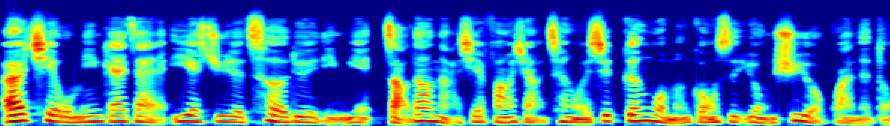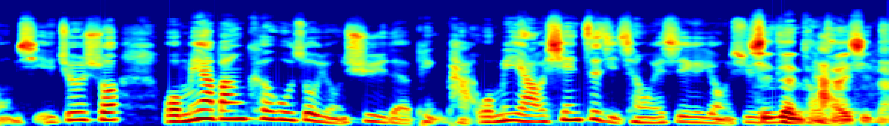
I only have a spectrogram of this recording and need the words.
而且，我们应该在 ESG 的策略里面找到哪些方向，成为是跟我们公司永续有关的东西。也就是说，我们要帮客户做永续的品牌，我们也要先自己成为是一个永续，先认同才行的。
